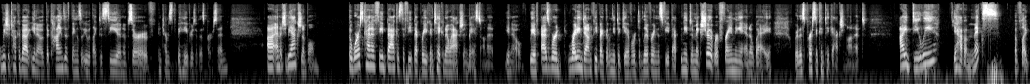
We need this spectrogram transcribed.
we should talk about you know the kinds of things that we would like to see and observe in terms of the behaviors of this person. Uh, and it should be actionable the worst kind of feedback is the feedback where you can take no action based on it you know? We have as we're writing down feedback that we need to give or delivering this feedback we need to make sure that we're framing it in a way where this person can take action on it. Ideally you have a mix of like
